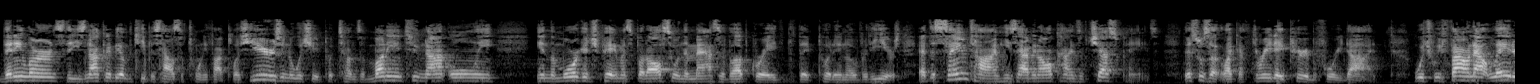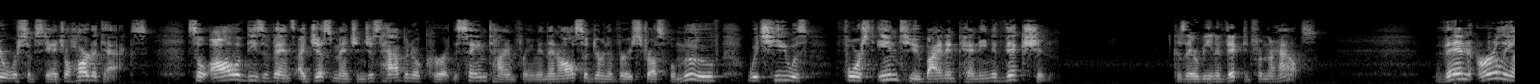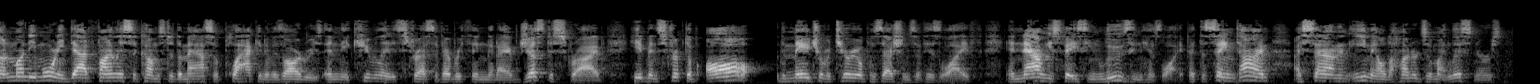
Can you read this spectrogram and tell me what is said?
then he learns that he's not going to be able to keep his house of 25 plus years, into which he had put tons of money into, not only in the mortgage payments, but also in the massive upgrades that they put in over the years. At the same time, he's having all kinds of chest pains. This was a, like a three day period before he died, which we found out later were substantial heart attacks. So all of these events I just mentioned just happened to occur at the same time frame, and then also during a very stressful move, which he was forced into by an impending eviction because they were being evicted from their house. Then early on Monday morning, Dad finally succumbs to the massive plaquing of his arteries and the accumulated stress of everything that I have just described. He had been stripped of all the major material possessions of his life, and now he's facing losing his life. At the same time, I sent out an email to hundreds of my listeners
